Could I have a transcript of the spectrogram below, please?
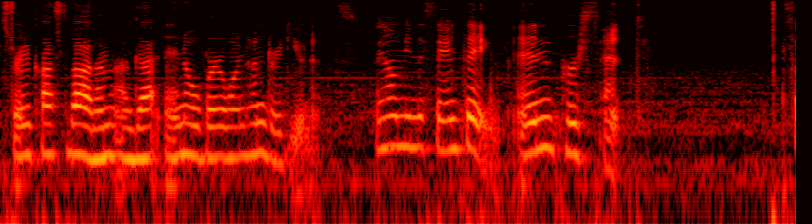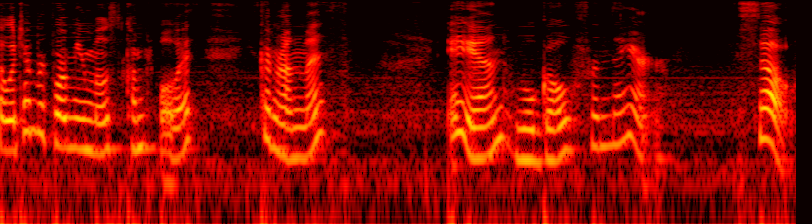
straight across the bottom, I've got n over 100 units. They all mean the same thing, n percent. So whichever form you're most comfortable with, you can run with and we'll go from there. So,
